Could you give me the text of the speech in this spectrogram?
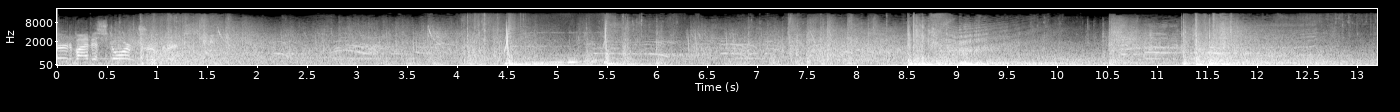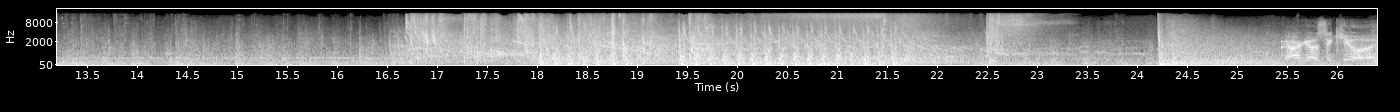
secured by the stormtroopers. Cargo secured.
